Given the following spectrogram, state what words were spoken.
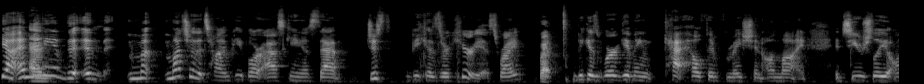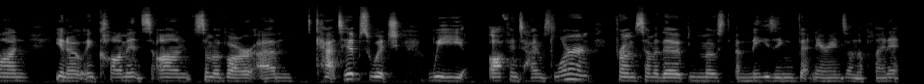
Yeah, and many of the and m- much of the time people are asking us that just because they're curious, right? Right. Because we're giving cat health information online. It's usually on you know in comments on some of our um, cat tips, which we oftentimes learn from some of the most amazing veterinarians on the planet.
